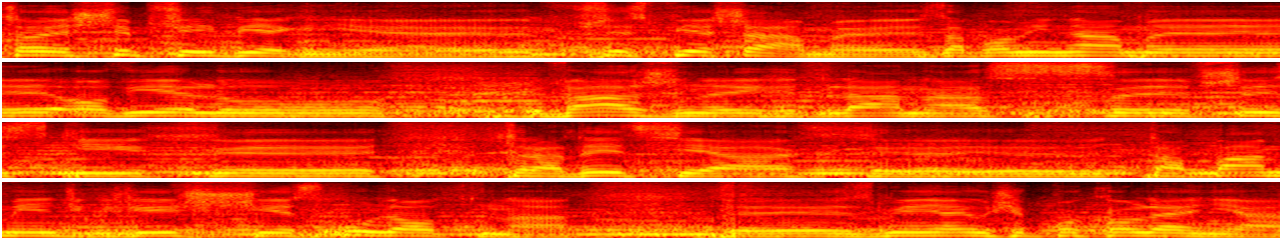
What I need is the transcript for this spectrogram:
coraz szybciej biegnie. Przyspieszamy, zapominamy o wielu ważnych dla nas y, wszystkich y, tradycjach. Y, Ta pamięć gdzieś jest ulotna. Y, Zmieniają się pokolenia.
